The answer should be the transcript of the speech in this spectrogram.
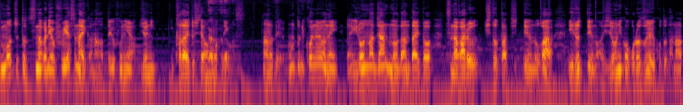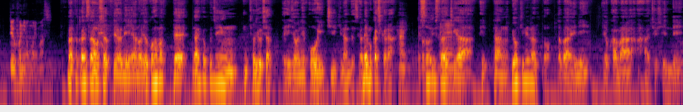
もうちょっとつながりを増やせないかなというふうには非常に課題としては思っています。なので、本当にこのようないろんなジャンルの団体とつながる人たちっていうのがいるっていうのは非常に心強いことだなっていうふうに思います。まあ、高橋さんおっしゃったように、あの、横浜って外国人居住者って非常に多い地域なんですよね、昔から。はい。そういう人たちが一旦病気になると、った場合に、横浜中心に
